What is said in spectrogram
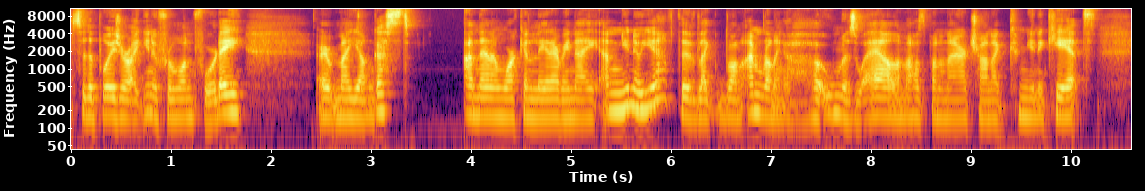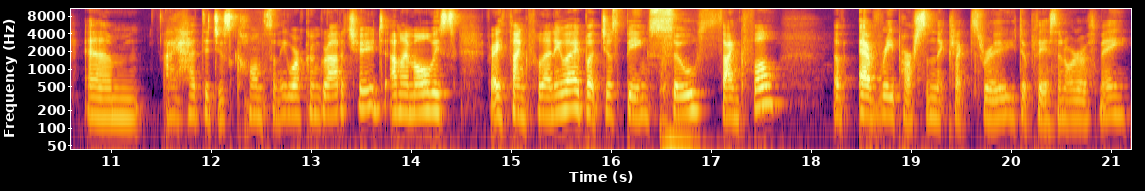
so the boys are out, you know, from 140, or my youngest, and then I'm working late every night. And you know, you have to like run. I'm running a home as well, and my husband and I are trying to communicate. Um, I had to just constantly work on gratitude, and I'm always very thankful anyway. But just being so thankful of every person that clicked through to place an order with me,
